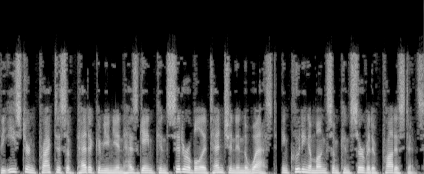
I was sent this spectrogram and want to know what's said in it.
the Eastern practice of pedicommunion has gained considerable attention in the West, including among some conservative Protestants.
